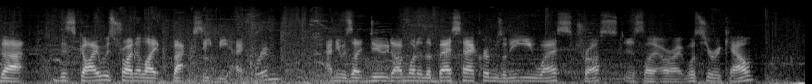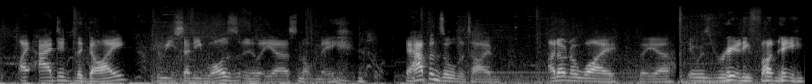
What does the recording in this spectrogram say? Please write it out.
that this guy was trying to like backseat me Hecarim, and he was like, "Dude, I'm one of the best Hecarims on EUS. Trust." It's like, "All right, what's your account?" I added the guy who he said he was, and he's like, "Yeah, it's not me." it happens all the time. I don't know why, but yeah, it was really funny.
